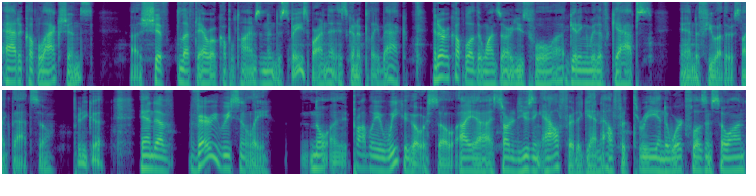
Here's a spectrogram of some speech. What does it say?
add a couple actions uh, shift left arrow a couple times and then the space bar, and then it's going to play back. And there are a couple other ones that are useful, uh, getting rid of gaps and a few others like that. So pretty good. And uh, very recently, no, probably a week ago or so, I uh, started using Alfred again, Alfred 3 and the workflows and so on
